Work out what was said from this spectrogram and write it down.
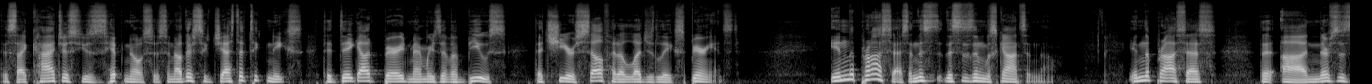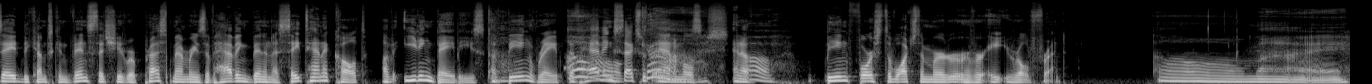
the psychiatrist uses hypnosis and other suggestive techniques to dig out buried memories of abuse that she herself had allegedly experienced. In the process, and this, this is in Wisconsin though, in the process, the uh, nurse's aide becomes convinced that she had repressed memories of having been in a satanic cult, of eating babies, of being raped, of having Oh, sex with animals, and of Oh. being forced to watch the murder of her eight year old friend. Oh my.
